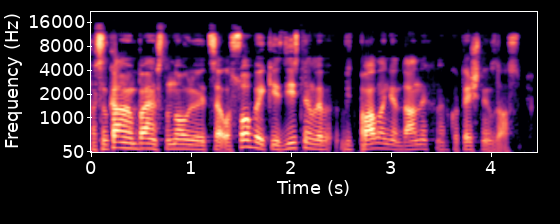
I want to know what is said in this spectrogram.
Працівниками УБН встановлюються особи, які здійснили відправлення даних наркотичних засобів.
